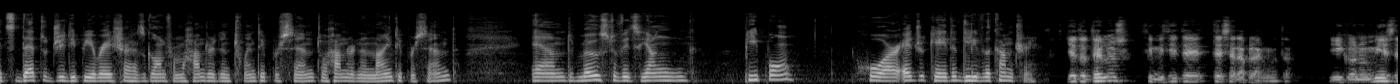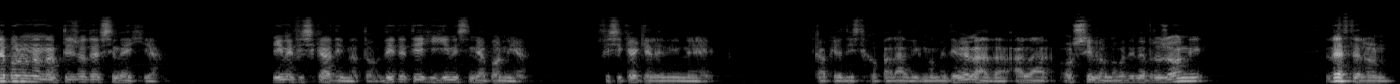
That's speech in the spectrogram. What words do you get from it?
Its debt to GDP ratio has gone from 120% to 190%. And most of its young people who are educated leave the country. Για το τέλος, θυμηθείτε τέσσερα πράγματα. Οι οικονομίες δεν μπορούν να αναπτύσσονται συνέχεια. Είναι φυσικά δύνατο. Δείτε τι έχει γίνει στην Ιαπωνία. Φυσικά και δεν είναι κάποιο αντίστοιχο παράδειγμα με την Ελλάδα, αλλά ως σύνολο με την Ευρωζώνη. Δεύτερον,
